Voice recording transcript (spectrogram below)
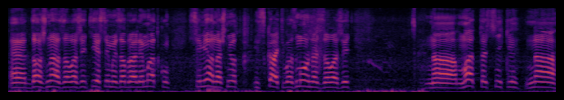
э, должна заложить, если мы забрали матку, семья начнет искать возможность заложить на маточники, на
